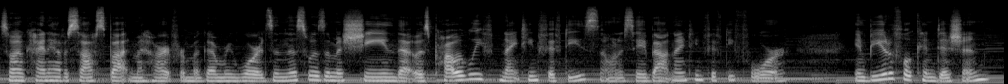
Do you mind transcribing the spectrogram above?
So I kind of have a soft spot in my heart for Montgomery Wards. And this was a machine that was probably 1950s, I want to say about 1954, in beautiful condition.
